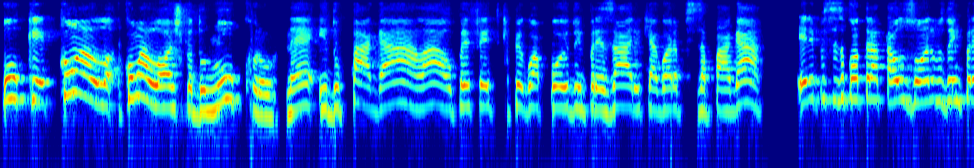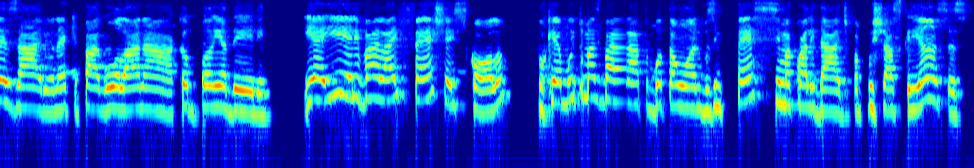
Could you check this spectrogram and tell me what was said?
Porque com a, com a lógica do lucro, né, e do pagar lá, o prefeito que pegou apoio do empresário, que agora precisa pagar, ele precisa contratar os ônibus do empresário, né, que pagou lá na campanha dele. E aí ele vai lá e fecha a escola, porque é muito mais barato botar um ônibus em péssima qualidade para puxar as crianças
